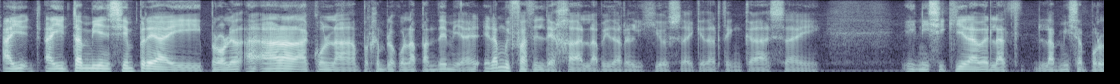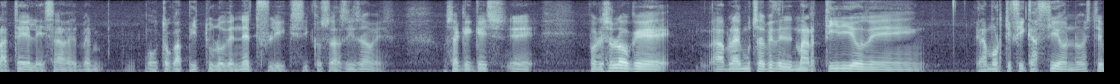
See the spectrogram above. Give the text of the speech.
hay, hay también siempre hay problemas. Ahora con la, por ejemplo, con la pandemia, eh, era muy fácil dejar la vida religiosa y quedarte en casa y, y ni siquiera ver la, la misa por la tele, ¿sabes? Ver otro capítulo de Netflix y cosas así, ¿sabes? O sea que, que es eh, por eso lo que habláis muchas veces del martirio de la mortificación, ¿no? Este,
